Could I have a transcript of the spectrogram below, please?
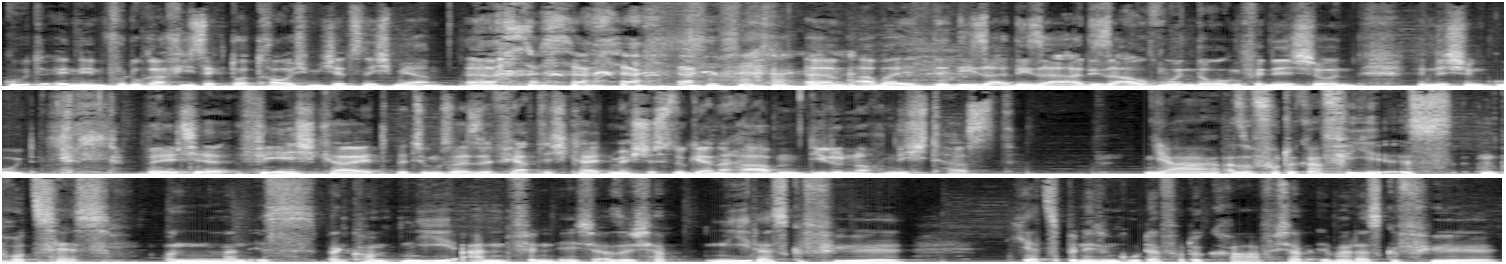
Gut, in den Fotografiesektor traue ich mich jetzt nicht mehr. ähm, aber diese, diese, diese Aufmunterung finde ich schon, finde ich schon gut. Welche Fähigkeit bzw. Fertigkeit möchtest du gerne haben, die du noch nicht hast? Ja, also Fotografie ist ein Prozess und man ist, man kommt nie an, finde ich. Also ich habe nie das Gefühl, jetzt bin ich ein guter Fotograf. Ich habe immer das Gefühl,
